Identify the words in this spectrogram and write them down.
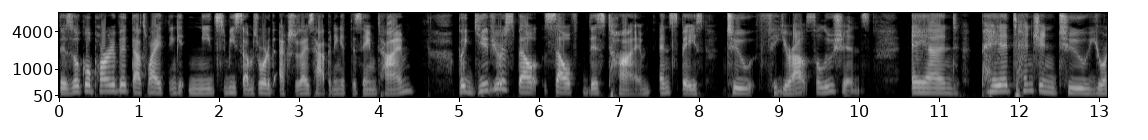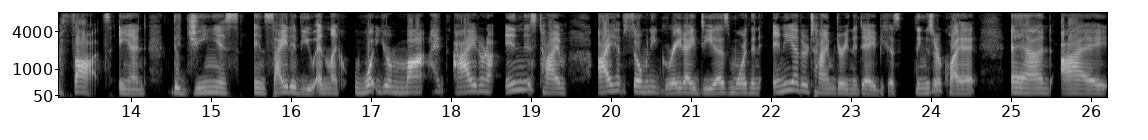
physical part of it. That's why I think it needs to be some sort of exercise happening at the same time. But give yourself this time and space to figure out solutions and pay attention to your thoughts and the genius inside of you and like what your mind I, don't know in this time i have so many great ideas more than any other time during the day because things are quiet and i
